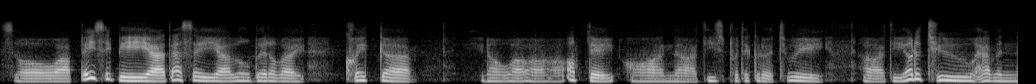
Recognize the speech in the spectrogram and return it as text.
so uh, basically uh, that's a, a, little bit of a quick, uh, you know, update on these particular three. the other two haven't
